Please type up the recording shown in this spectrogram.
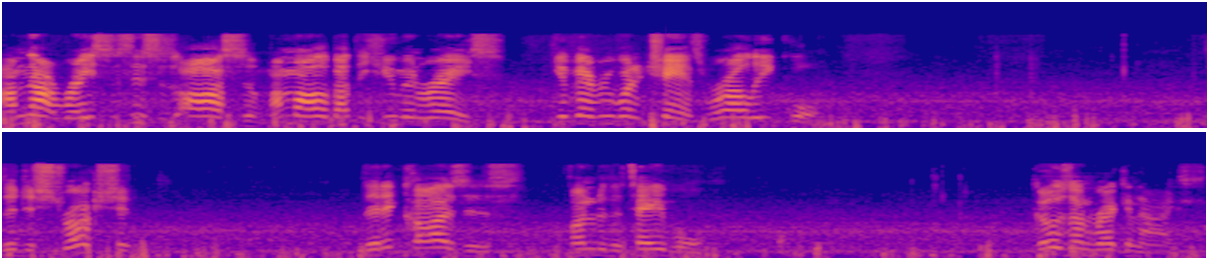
I'm not racist. This is awesome. I'm all about the human race. Give everyone a chance. We're all equal. The destruction that it causes under the table goes unrecognized.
